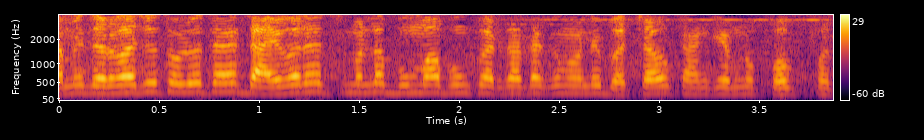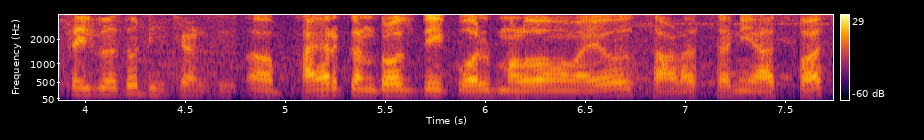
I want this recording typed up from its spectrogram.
અમે દરવાજો તોડ્યો ત્યારે ડ્રાઈવર જ મતલબ બૂમાબૂમ કરતા હતા કે મને બચાવો કારણ કે એમનો પગ ફસાઈ ગયો હતો ઢીચણથી. ફાયર કંટ્રોલથી કોલ મળવામાં આવ્યો સાડા છ ની આસપાસ.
